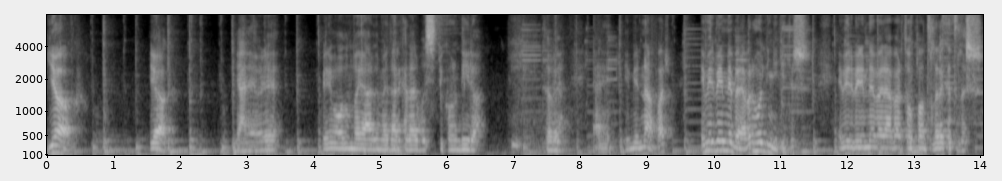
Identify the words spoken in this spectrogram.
Yok. Yok. Yani öyle benim oğlum da yardım eder kadar basit bir konu değil o. Tabii. Yani Emir ne yapar? Emir benimle beraber holdinge gelir. Emir benimle beraber toplantılara katılır.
